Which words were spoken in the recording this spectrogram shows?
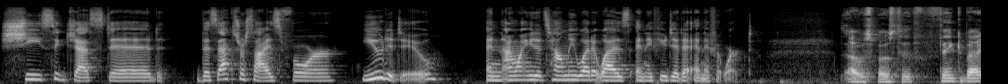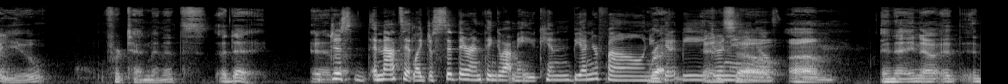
she suggested this exercise for you to do. And I want you to tell me what it was and if you did it and if it worked. I was supposed to think about you for ten minutes a day. And, Just and that's it. Like just sit there and think about me. You can be on your phone. You Right. could be And doing anything so, else. Um, And uh, you know, it, it,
